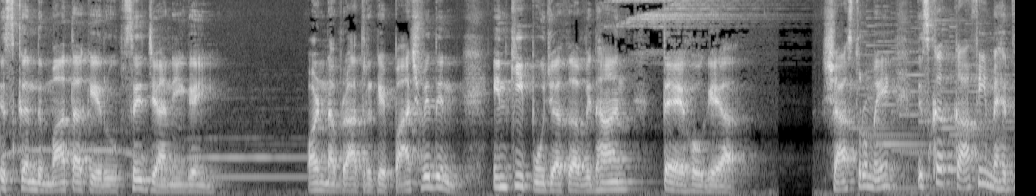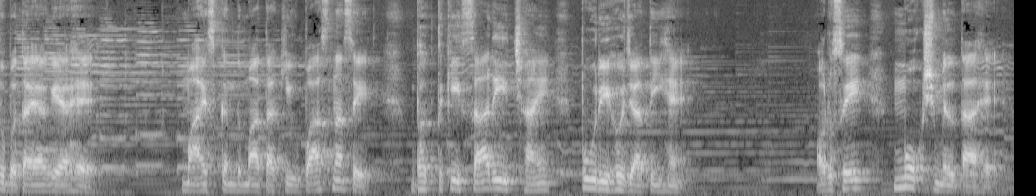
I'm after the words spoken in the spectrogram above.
स्कंद माता के रूप से जानी गईं। और नवरात्र के पाँचवें दिन इनकी पूजा का विधान तय हो गया। शास्त्रों में इसका काफ़ी महत्व बताया गया है। माँ स्कंद माता की उपासना से भक्त की सारी इच्छाएँ पूरी हो जाती हैं और उसे मोक्ष मिलता है।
